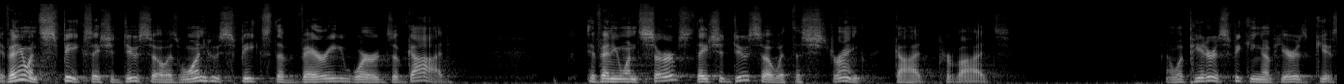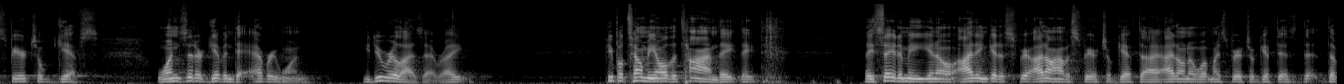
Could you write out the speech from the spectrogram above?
If anyone speaks, they should do so as one who speaks the very words of God. If anyone serves, they should do so with the strength God provides. And what Peter is speaking of here is spiritual gifts, ones that are given to everyone. You do realize that, right? People tell me all the time, they, they, they say to me, you know, I didn't get a spirit, I don't have a spiritual gift. I, I don't know what my spiritual gift is. The, the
